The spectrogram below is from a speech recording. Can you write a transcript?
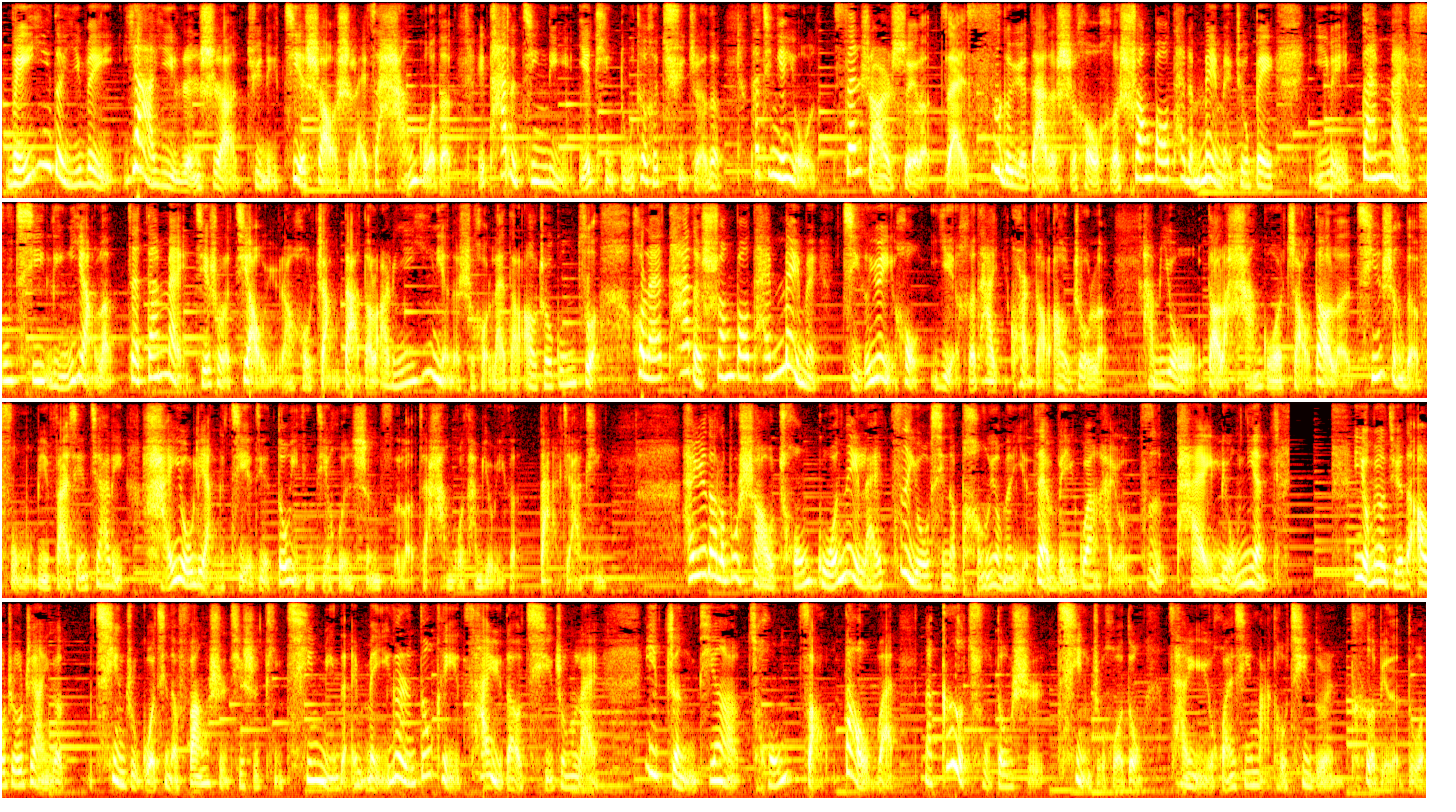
唯一的一位亚裔人士啊，据那个介绍是来自韩国的。诶，他的经历也挺独特和曲折的。他今年有三十二岁了，在四个月大的时候，和双胞胎的妹妹就被一位丹麦夫妻领养了，在丹麦接受了教育，然后长大。到了二零一一年的时候，来到了澳洲工作。后来他的双胞胎妹妹几个月以后也和他一块儿到了澳洲了。他们又到了韩国，找到了亲生的父母，并发现家里还有两个姐姐都已经结婚生子了。在韩国，他们有一个大家庭，还遇到了不少从国内来自由行的朋友们，也在围观，还有自拍留念。你有没有觉得澳洲这样一个庆祝国庆的方式其实挺亲民的？哎，每一个人都可以参与到其中来，一整天啊，从早到晚，那各处都是庆祝活动，参与环形码头庆祝的人特别的多。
